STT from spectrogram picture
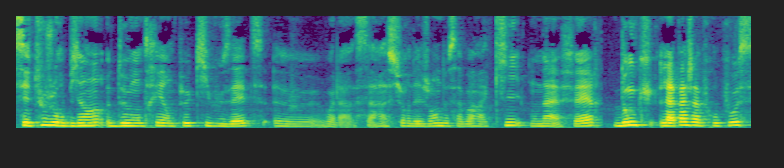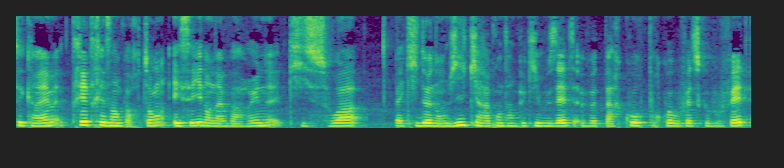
C'est toujours bien de montrer un peu qui vous êtes. Euh, voilà, ça rassure les gens de savoir à qui on a affaire. Donc la page à propos, c'est quand même très très important. Essayez d'en avoir une qui soit bah, qui donne envie, qui raconte un peu qui vous êtes, votre parcours, pourquoi vous faites ce que vous faites,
